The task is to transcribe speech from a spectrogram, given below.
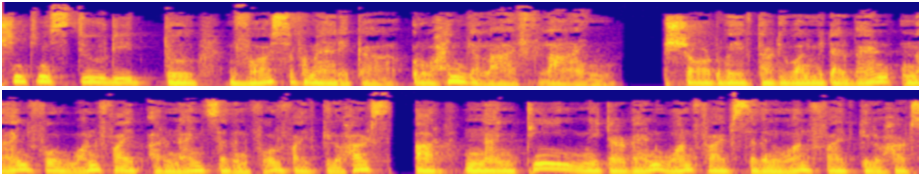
Washington studio to Voice of America, Rohingya Lifeline. Shortwave 31 meter band 9415 or 9745 kilohertz or 19 meter band 15715 kilohertz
